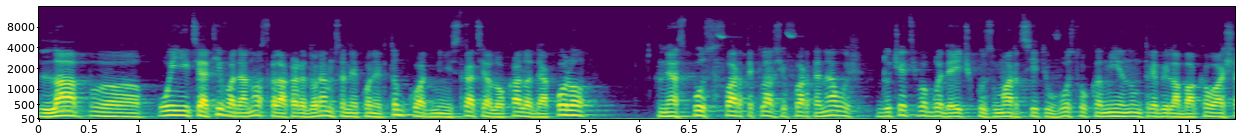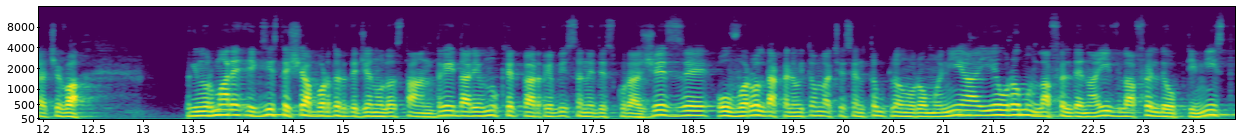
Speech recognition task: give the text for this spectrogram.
la uh, o inițiativă de-a noastră la care doream să ne conectăm cu administrația locală de acolo, ne-a spus foarte clar și foarte neauș, duceți-vă bă de aici cu Smart City-ul vostru că mie nu-mi trebuie la Bacău așa ceva. Prin urmare, există și abordări de genul ăsta, Andrei, dar eu nu cred că ar trebui să ne descurajeze. Overall, dacă ne uităm la ce se întâmplă în România, eu rămân la fel de naiv, la fel de optimist,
